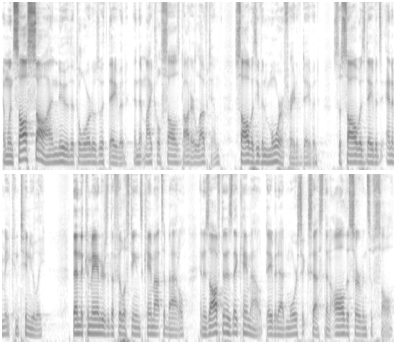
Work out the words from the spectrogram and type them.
And when Saul saw and knew that the Lord was with David, and that Michal, Saul's daughter, loved him, Saul was even more afraid of David. So Saul was David's enemy continually. Then the commanders of the Philistines came out to battle, and as often as they came out, David had more success than all the servants of Saul,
